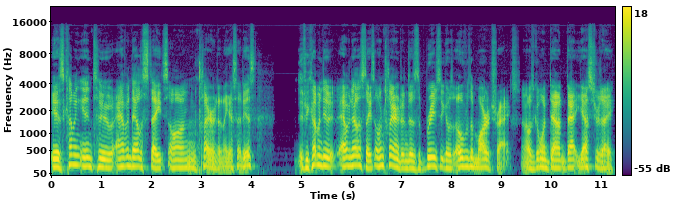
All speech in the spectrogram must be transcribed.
is coming into Avondale Estates on Clarendon, I guess that is. If you come into Avondale Estates on Clarendon, there's a bridge that goes over the MARTA tracks. And I was going down that yesterday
